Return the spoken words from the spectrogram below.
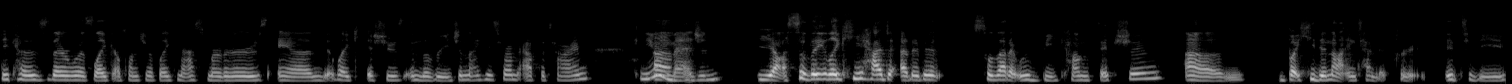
because there was like a bunch of like mass murders and like issues in the region that he's from at the time. Can you um, imagine? Yeah, so they like he had to edit it so that it would become fiction. Um, but he did not intend it for it to be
